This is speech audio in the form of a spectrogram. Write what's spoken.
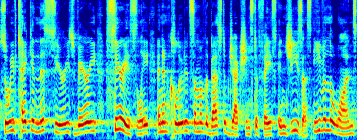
So we've taken this series very seriously and included some of the best objections to faith in Jesus, even the ones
